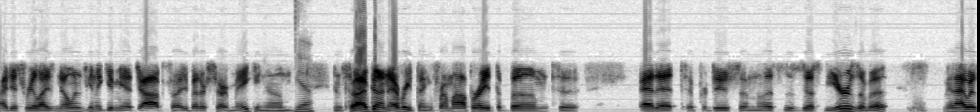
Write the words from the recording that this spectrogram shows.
I just realized no one's going to give me a job, so I better start making them. Yeah. And so I've done everything from operate the boom to edit to produce them. This is just years of it. And I was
